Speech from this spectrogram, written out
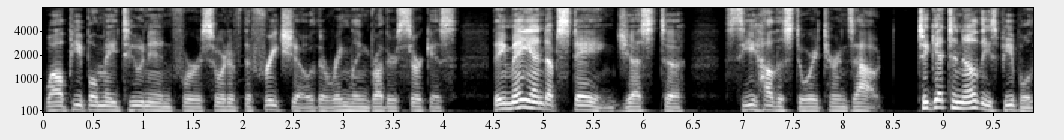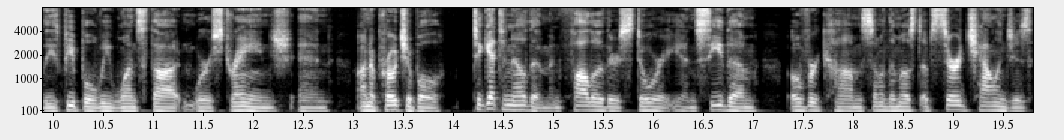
While people may tune in for sort of the freak show, the Ringling Brothers Circus, they may end up staying just to see how the story turns out. To get to know these people, these people we once thought were strange and unapproachable, to get to know them and follow their story and see them overcome some of the most absurd challenges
